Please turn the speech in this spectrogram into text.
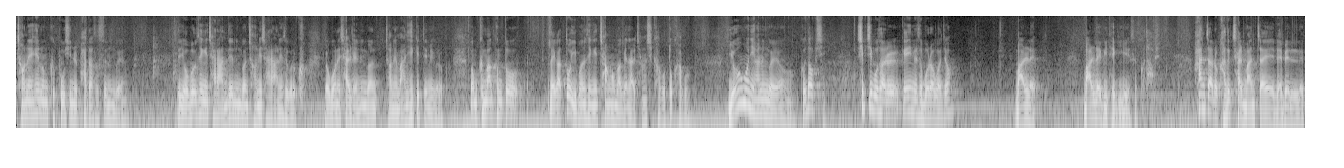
전에 해놓은 그 보신을 받아서 쓰는 거예요. 이번 생이 잘안 되는 건 전에 잘 안 해서 그렇고 이번에 잘 되는 건 전에 많이 했기 때문에 그렇고 그럼 그만큼 또 내가 또 이번 생에 장엄하게 날 장식하고 또 가고 영원히 하는 거예요. 끝없이. 십지보살을 게임에서 뭐라고 하죠? 말렙. 말렙이 되기 위해서 끝없이. 한자로 가득 찰 만자에 레벨렙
